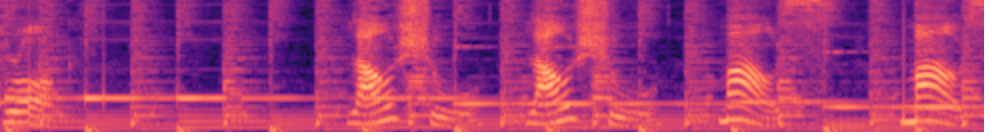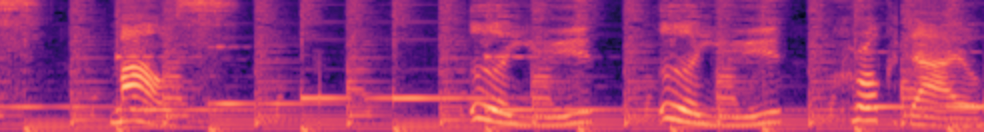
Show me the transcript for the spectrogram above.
frog 老鼠老鼠 mouse mouse mouse 鳄鱼鳄鱼 crocodile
